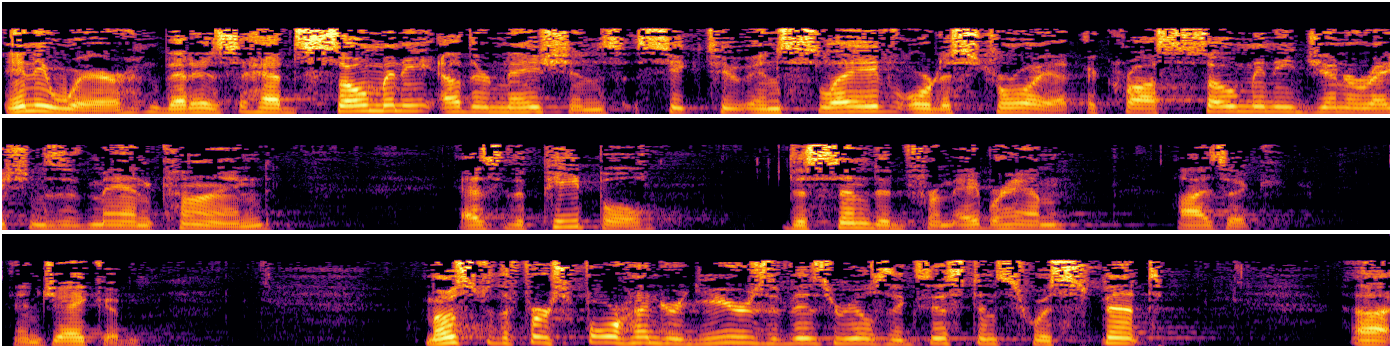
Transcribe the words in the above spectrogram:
anywhere that has had so many other nations seek to enslave or destroy it across so many generations of mankind as the people descended from Abraham, Isaac, and Jacob. Most of the first 400 years of Israel's existence was spent uh,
